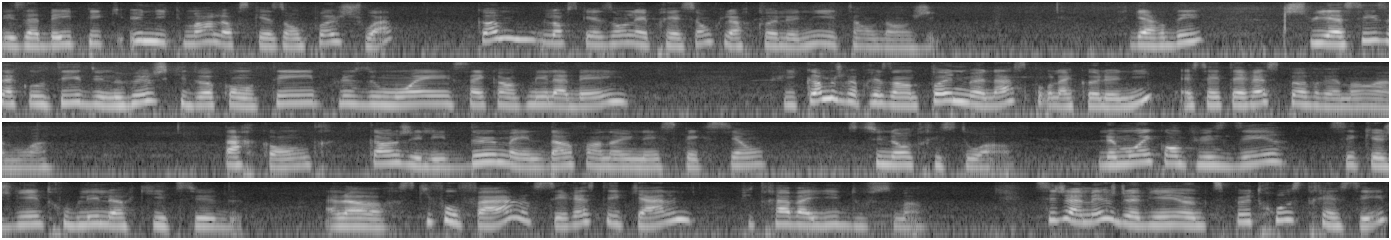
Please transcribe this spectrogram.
les abeilles piquent uniquement lorsqu'elles n'ont pas le choix, comme lorsqu'elles ont l'impression que leur colonie est en danger. Regardez, je suis assise à côté d'une ruche qui doit compter plus ou moins 50 000 abeilles. Puis comme je ne représente pas une menace pour la colonie, elle ne s'intéresse pas vraiment à moi. Par contre, quand j'ai les deux mains dedans pendant une inspection, c'est une autre histoire. Le moins qu'on puisse dire, c'est que je viens troubler leur quiétude. Alors, ce qu'il faut faire, c'est rester calme puis travailler doucement. Si jamais je deviens un petit peu trop stressée,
